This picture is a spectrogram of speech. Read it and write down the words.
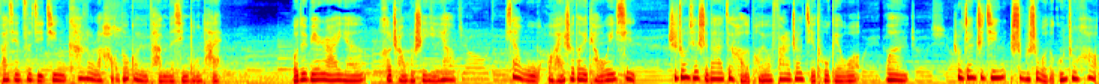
发现自己竟看漏了好多关于他们的新动态。我对别人而言，何尝不是一样？下午我还收到一条微信，是中学时代最好的朋友发了张截图给我，问“入江之鲸”是不是我的公众号？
